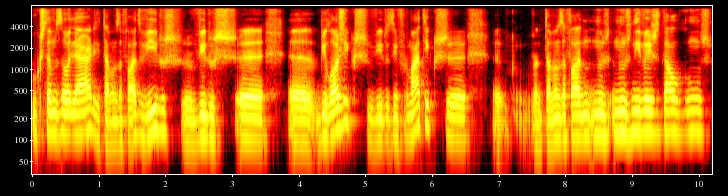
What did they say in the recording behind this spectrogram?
o que estamos a olhar, e estávamos a falar de vírus, vírus uh, uh, biológicos, vírus informáticos, pronto, estávamos a falar nos, nos níveis de alguns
